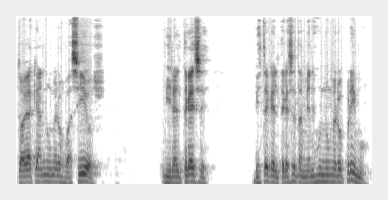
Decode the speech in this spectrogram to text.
Todavía quedan números vacíos. Mira el 13. ¿Viste que el 13 también es un número primo?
